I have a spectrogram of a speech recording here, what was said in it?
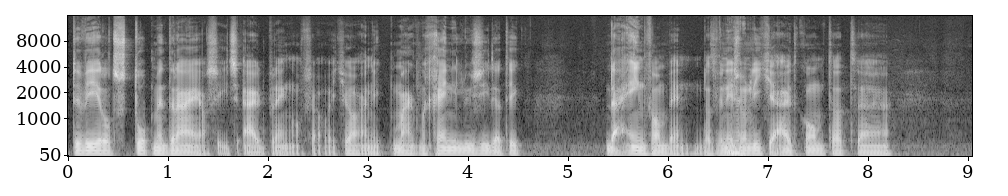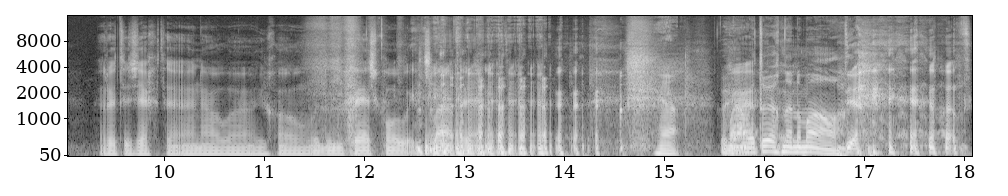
de wereld stopt met draaien als ze iets uitbrengen of zo, weet je wel. En ik maak me geen illusie dat ik daar één van ben. Dat wanneer Ja. zo'n liedje uitkomt, dat eh, Rutte zegt, eh, nou eh, Hugo, we doen die persco iets later. Ja, We Maar- gaan weer terug naar normaal. Ja, wat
